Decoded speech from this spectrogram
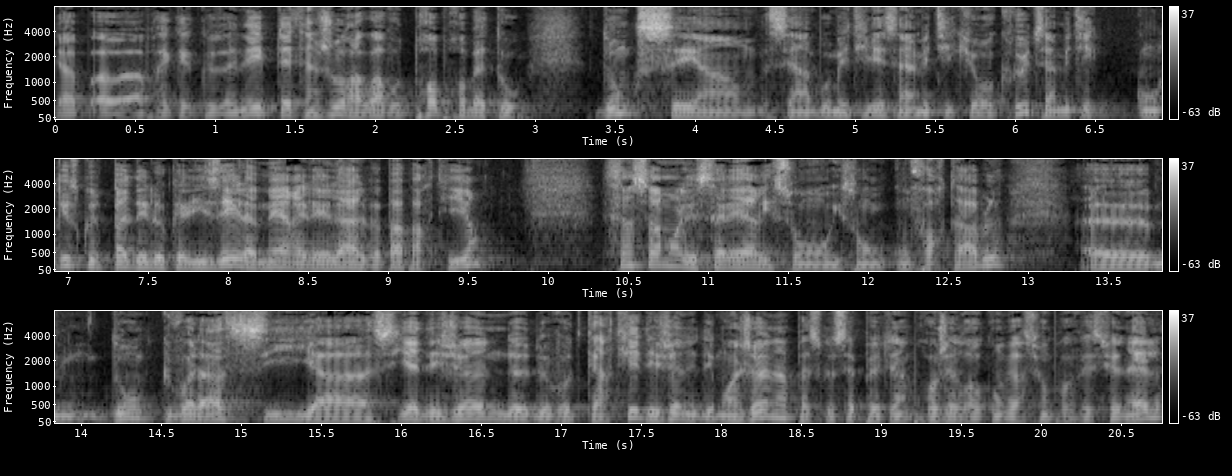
après quelques années, et peut-être un jour avoir votre propre bateau. Donc c'est un c'est un beau métier, c'est un métier qui recrute, c'est un métier qu'on risque de pas délocaliser. La mer, elle est là, elle va pas partir. Sincèrement, les salaires ils sont ils sont confortables. Euh, donc voilà, s'il y a s'il y a des jeunes de, votre quartier, des jeunes et des moins jeunes, hein, parce que ça peut être un projet de reconversion professionnelle,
